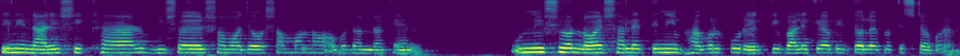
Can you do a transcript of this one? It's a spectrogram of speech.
তিনি নারী শিক্ষার বিষয়ে সমাজে অসামান্য অবদান রাখেন। উনিশশো নয় সালে তিনি ভাগলপুর একটি বালিকা বিদ্যালয় প্রতিষ্ঠা করেন।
